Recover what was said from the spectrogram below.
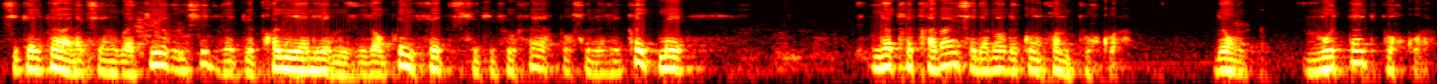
Si quelqu'un a un accident de voiture, je vais être le premier à dire, mais je vous en prie, faites ce qu'il faut faire pour soulager le truc. Mais notre travail, c'est d'abord de comprendre pourquoi. Donc, mot tête, pourquoi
